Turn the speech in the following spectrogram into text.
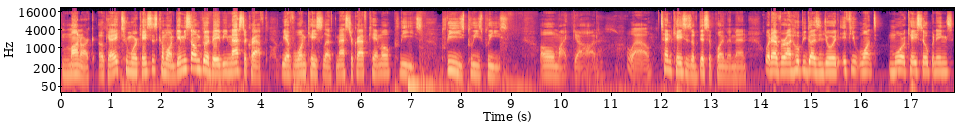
Monarch. Okay, two more cases. Come on, give me something good, baby. Mastercraft. We have one case left. Mastercraft camo, please. Please, please, please. Oh my god. Wow. 10 cases of disappointment, man. Whatever. I hope you guys enjoyed. If you want more case openings,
